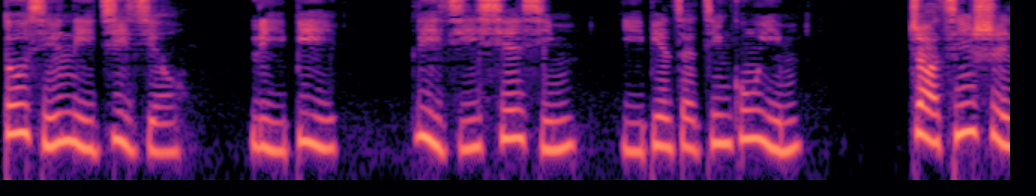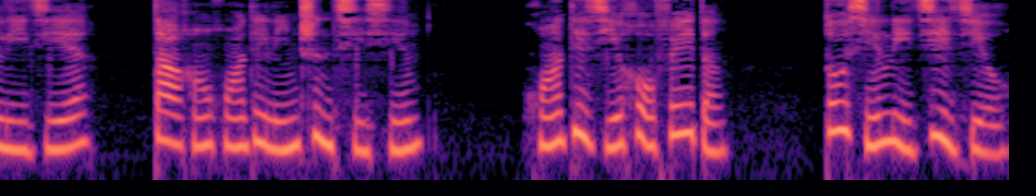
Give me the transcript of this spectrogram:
都行礼祭酒，礼毕，立即先行，以便在京恭迎。赵卿氏礼节，大行皇帝临乘起行，皇帝及后妃等都行礼祭酒，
